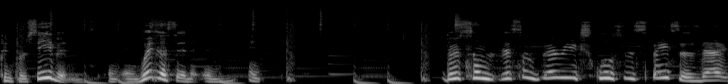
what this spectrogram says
can perceive it and, and witness it, and, and there's some there's some very exclusive spaces that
